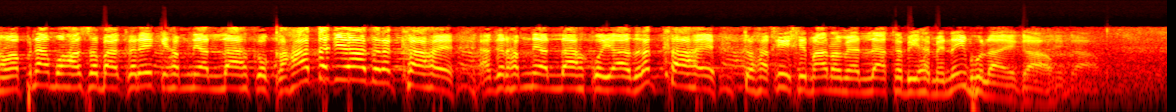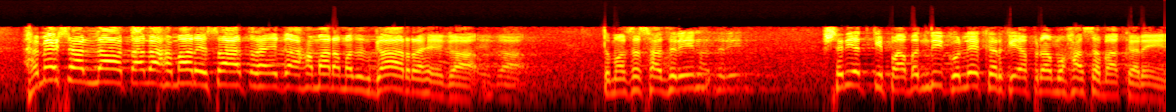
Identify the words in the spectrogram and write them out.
ہم اپنا محاسبہ کریں کہ ہم نے اللہ کو کہاں تک یاد رکھا ہے۔ اگر ہم نے اللہ کو یاد رکھا ہے تو حقیقی معنوں میں اللہ کبھی ہمیں نہیں بھلائے گا۔ ہمیشہ اللہ تعالی ہمارے ساتھ رہے گا، ہمارا مددگار رہے گا۔ تو معزز حاضرین، شریعت کی پابندی کو لے کر کے اپنا محاسبہ کریں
